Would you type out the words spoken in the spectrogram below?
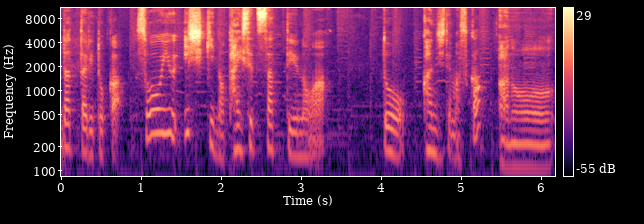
だったりとかそういう意識の大切さっていうのはどう感じてますか？あの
